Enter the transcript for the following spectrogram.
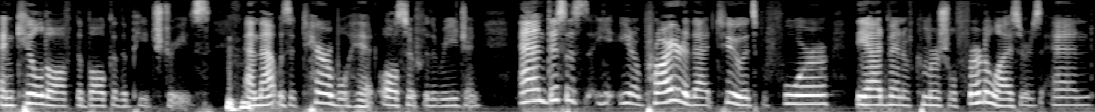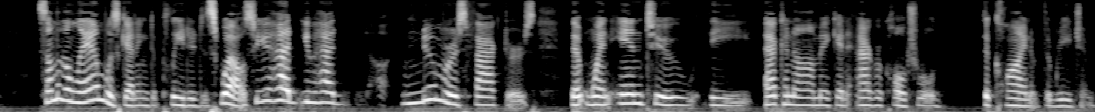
and killed off the bulk of the peach trees. And that was a terrible hit also for the region. And this is, you know, prior to that too, it's before the advent of commercial fertilizers and some of the land was getting depleted as well. So you had you had uh, numerous factors that went into the economic and agricultural decline of the region.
